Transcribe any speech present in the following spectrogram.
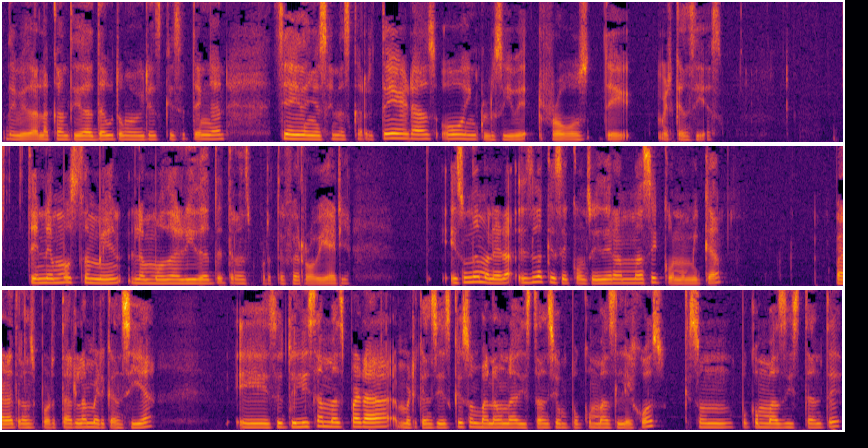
debido a la cantidad de automóviles que se tengan si hay daños en las carreteras o inclusive robos de mercancías. Tenemos también la modalidad de transporte ferroviaria. Es una manera, es la que se considera más económica para transportar la mercancía. Eh, se utiliza más para mercancías que son van a una distancia un poco más lejos, que son un poco más distante,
